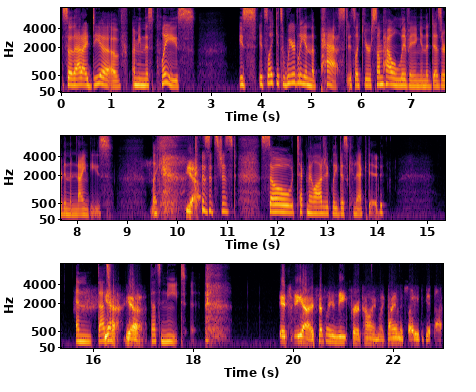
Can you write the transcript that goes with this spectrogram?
so that idea of, I mean, this place is, it's like it's weirdly in the past. It's like you're somehow living in the desert in the 90s. Like, Yeah, because it's just so technologically disconnected and that's yeah, yeah. that's neat It's yeah, it's definitely neat for a time. Like I am excited to get back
